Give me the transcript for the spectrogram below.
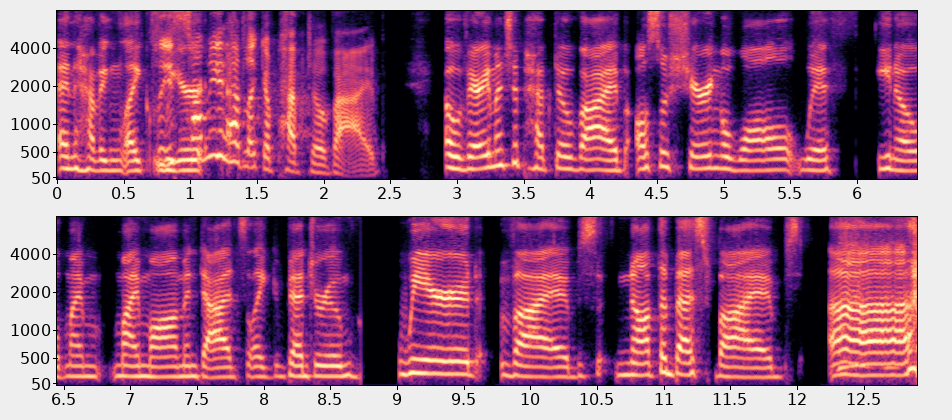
and having like please weird tell me it had like a pepto vibe. Oh very much a pepto vibe. Also sharing a wall with you know my my mom and dad's like bedroom weird vibes not the best vibes uh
